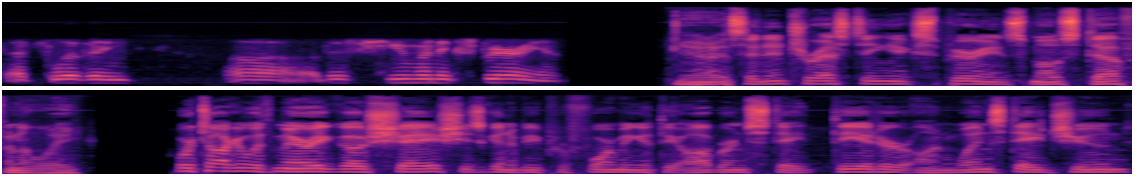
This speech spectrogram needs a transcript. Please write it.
that's living uh, this human experience. Yeah, it's an interesting experience, most definitely. We're talking with Mary Gauthier. She's going to be performing at the Auburn State Theater on Wednesday, June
